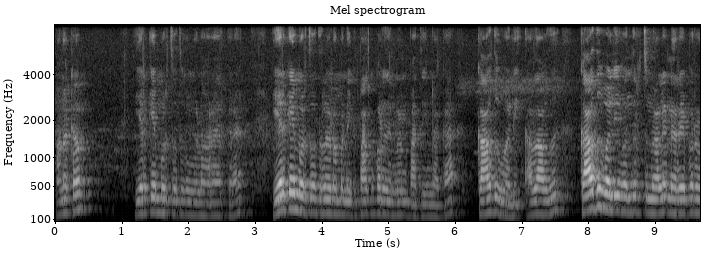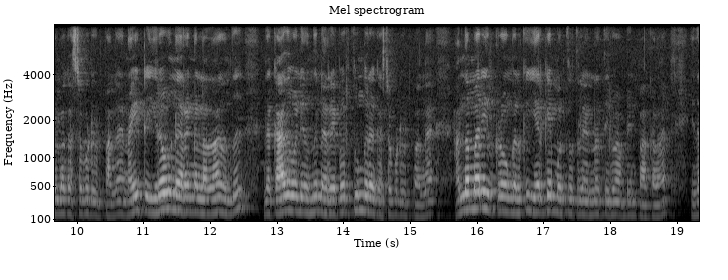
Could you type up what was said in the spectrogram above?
வணக்கம். இயற்கை மருத்துவத்துக்கு உங்களை வரவேற்கிறேன். இயற்கை மருத்துவத்தில் நம்ம இன்றைக்கி பார்க்க போகிறது என்னென்னு பார்த்தீங்கன்னாக்கா காது வலி. அதாவது காது வலி வந்துடுச்சுனாலே நிறைய பேர் ரொம்ப கஷ்டப்பட்டு இருப்பாங்க. நைட்டு இரவு நேரங்களில் தான் வந்து இந்த காது வலி வந்து நிறைய பேர் தூங்குற கஷ்டப்பட்டு இருப்பாங்க. அந்த மாதிரி இருக்கிறவங்களுக்கு இயற்கை மருத்துவத்தில் என்ன தீர்வு அப்படின்னு பார்க்கலாம். இது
